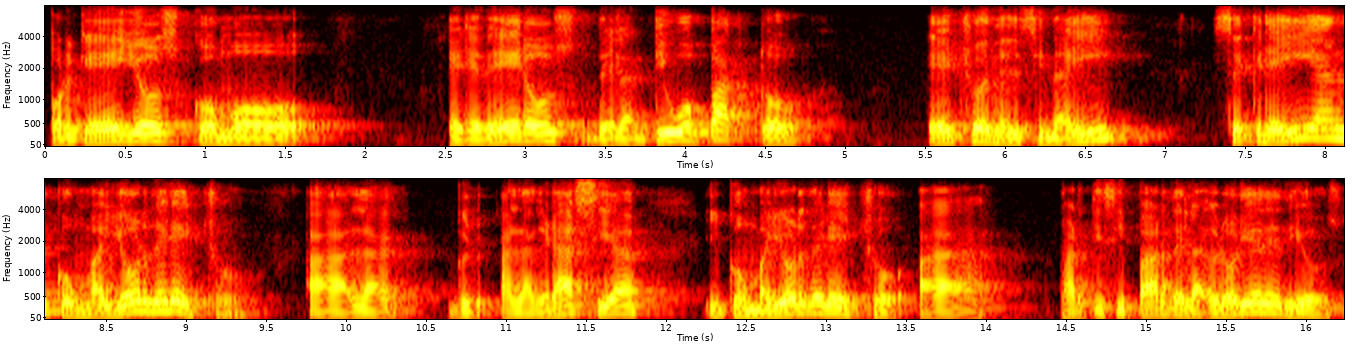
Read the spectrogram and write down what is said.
porque ellos como herederos del antiguo pacto hecho en el Sinaí, se creían con mayor derecho a la, a la gracia y con mayor derecho a participar de la gloria de Dios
